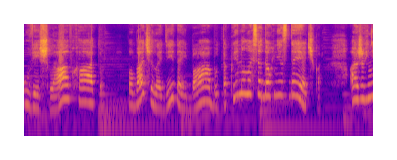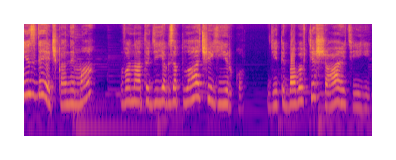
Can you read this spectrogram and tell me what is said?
Увійшла в хату, побачила діда й бабу та кинулася до гніздечка. Аж гніздечка нема. Вона тоді як заплаче гірко. Діти баба втішають її,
